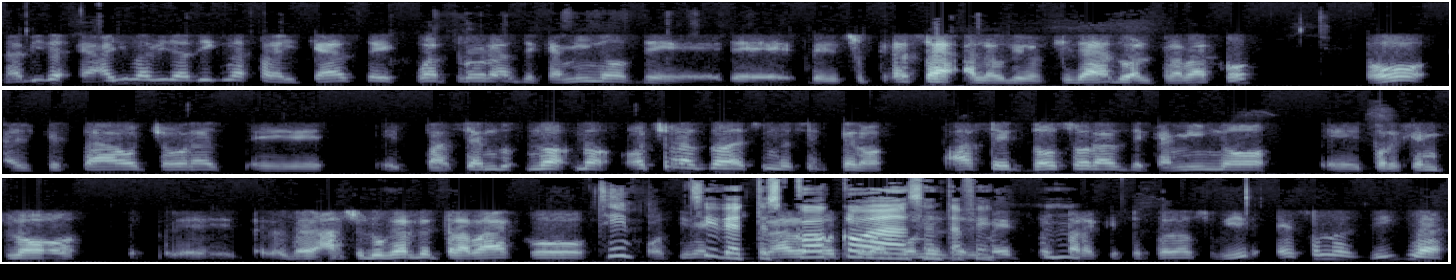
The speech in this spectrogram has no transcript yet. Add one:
la vida, hay una vida digna para el que hace cuatro horas de camino de, de, de su casa a la universidad o al trabajo, o el que está ocho horas eh, eh, paseando, no, no, ocho horas no es un decir, pero hace dos horas de camino, eh, por ejemplo, eh, a su lugar de trabajo, o tiene Sí, que de Texcoco a Santa Fe. metro para que se pueda subir, eso no es digna.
